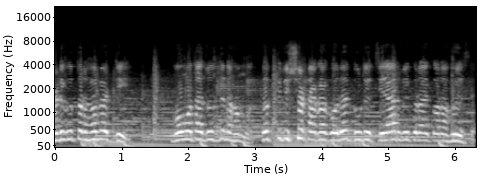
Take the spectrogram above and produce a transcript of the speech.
সঠিক উত্তর হবে ডি মমতাজউদ্দিন আহমদ। ছত্রিশশো টাকা করে দুটি চেয়ার বিক্রয় করা হয়েছে।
